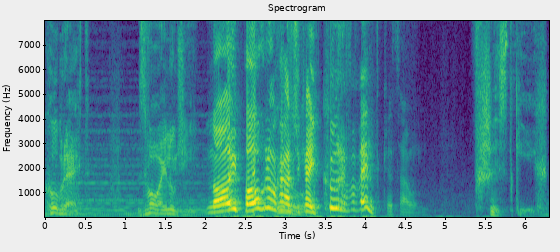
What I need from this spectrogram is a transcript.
Hubrecht! Zwołaj ludzi! No i pogrucha, czekaj, kurwa wędkę całą. Wszystkich.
